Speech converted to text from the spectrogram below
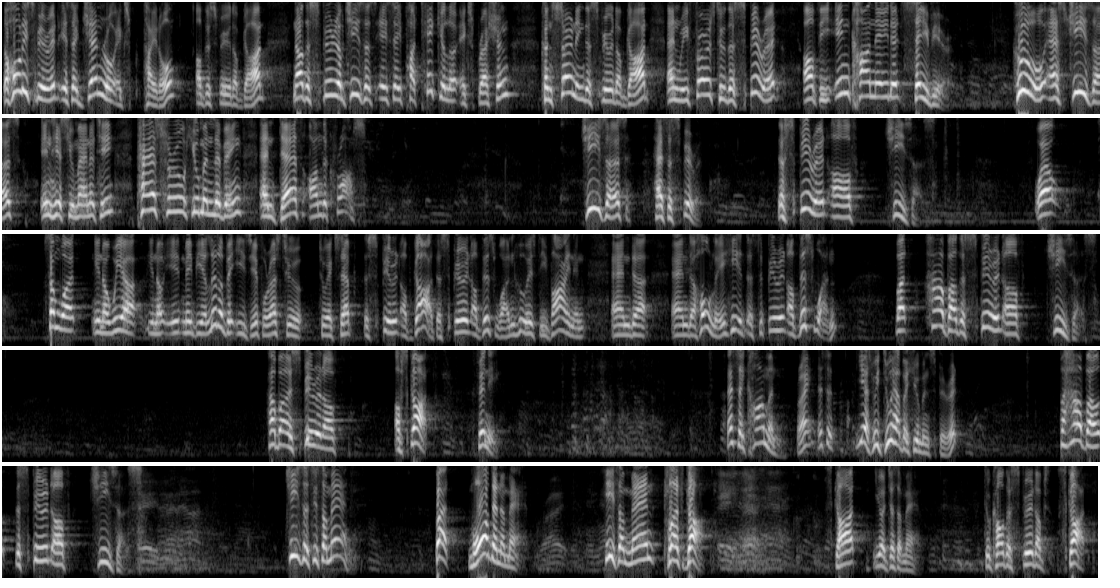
The Holy Spirit is a general ex- title of the Spirit of God. Now, the Spirit of Jesus is a particular expression concerning the Spirit of God and refers to the Spirit of the incarnated Savior who, as Jesus in his humanity, passed through human living and death on the cross. Jesus has a spirit, the spirit of Jesus. Well, somewhat, you know, we are, you know, it may be a little bit easier for us to, to accept the spirit of God, the spirit of this one who is divine and, and, uh, and holy. He is the spirit of this one. But how about the spirit of Jesus? How about a spirit of, of Scott, Finney? That's a common, right? That's a, yes, we do have a human spirit. But how about the spirit of Jesus? Amen. Jesus is a man. But more than a man. He's a man plus God. Amen. Scott, you are just a man. To call the spirit of Scott,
